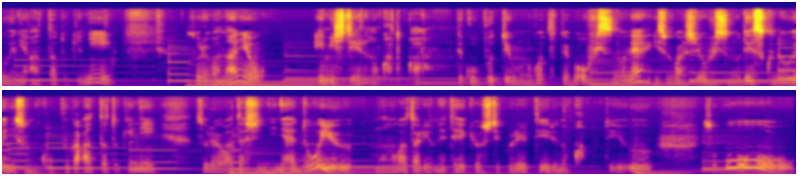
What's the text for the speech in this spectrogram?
上にあった時に、それは何を意味しているのかとか、で、コップっていうものが、例えばオフィスのね、忙しいオフィスのデスクの上にそのコップがあった時に、それは私にね、どういう物語をね、提供してくれているのかっていう、そこを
